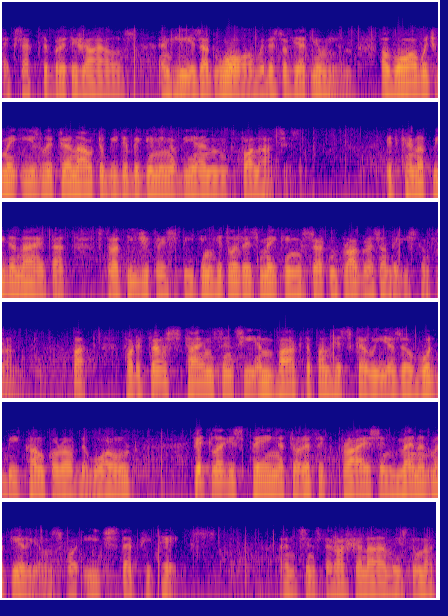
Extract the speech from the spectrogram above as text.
except the British Isles, and he is at war with the Soviet Union, a war which may easily turn out to be the beginning of the end for Nazism. It cannot be denied that, strategically speaking, Hitler is making certain progress on the Eastern Front. But, for the first time since he embarked upon his career as a would-be conqueror of the world, Hitler is paying a terrific price in men and materials for each step he takes. And since the Russian armies do not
